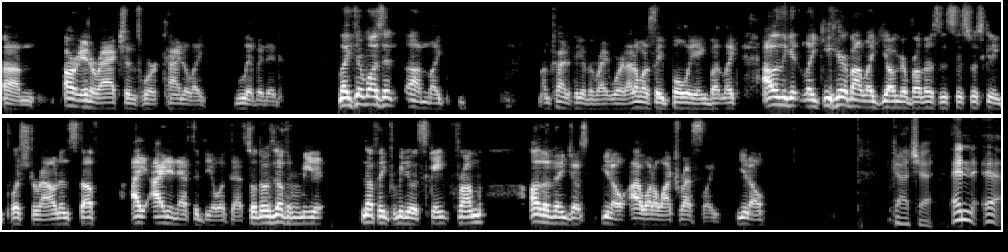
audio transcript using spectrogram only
um, our interactions were kind of like limited. Like there wasn't um like I'm trying to think of the right word. I don't want to say bullying, but like I was get like you hear about like younger brothers and sisters getting pushed around and stuff. I I didn't have to deal with that, so there was nothing for me to nothing for me to escape from, other than just you know I want to watch wrestling. You know, Gotcha. And uh,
